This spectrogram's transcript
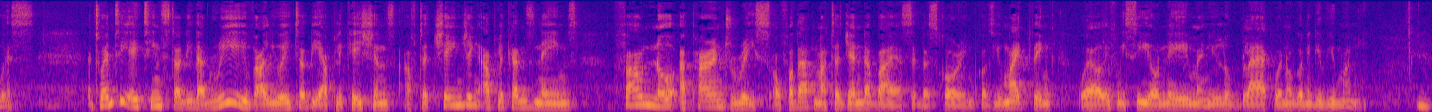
US. a 2018 study that re-evaluated the applications after changing applicants' names found no apparent race or, for that matter, gender bias in the scoring. Because you might think, well, if we see your name and you look black, we're not going to give you money. Mm.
